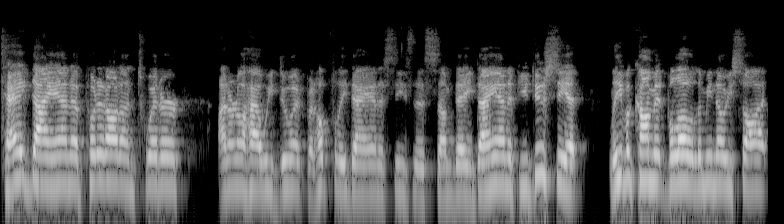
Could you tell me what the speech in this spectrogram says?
tag Diana, put it out on Twitter. I don't know how we do it, but hopefully Diana sees this someday. Diana, if you do see it, leave a comment below. Let me know you saw it.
